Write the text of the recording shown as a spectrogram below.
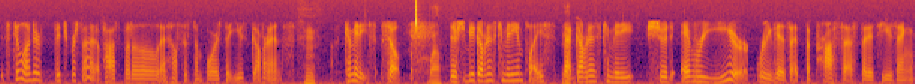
it's still under 50% of hospital and health system boards that use governance hmm. Committees. So wow. there should be a governance committee in place. Yep. That governance committee should every year revisit the process that it's using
